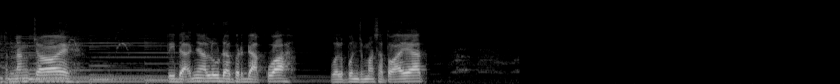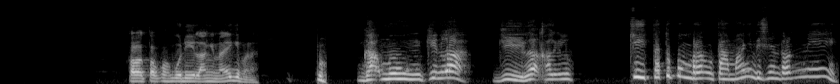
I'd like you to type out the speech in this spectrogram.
Tenang coy. Setidaknya lu udah berdakwah, walaupun cuma satu ayat. Kalau tokoh gue dihilangin aja gimana? Nggak mungkin lah. Gila kali lu. Kita tuh pemeran utamanya di sinetron ini.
